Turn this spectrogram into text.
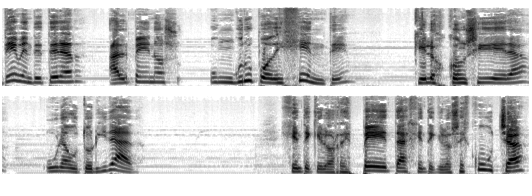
deben de tener al menos un grupo de gente que los considera una autoridad. Gente que los respeta, gente que los escucha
